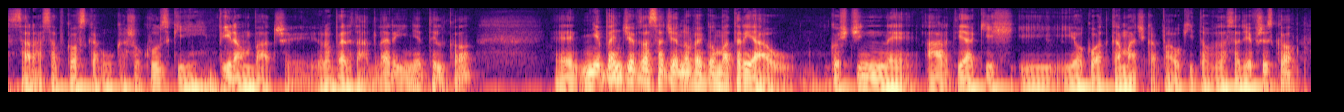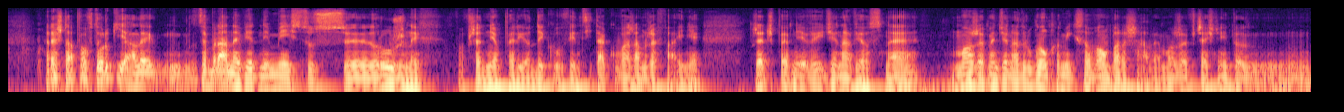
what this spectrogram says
Sara Sapkowska, Łukasz Okulski, Piramba czy Robert Adler i nie tylko. E, nie będzie w zasadzie nowego materiału gościnny art jakiś i, i okładka Maćka Pałki, to w zasadzie wszystko. Reszta powtórki, ale zebrane w jednym miejscu z różnych poprzednio periodyków, więc i tak uważam, że fajnie. Rzecz pewnie wyjdzie na wiosnę. Może będzie na drugą komiksową Warszawę, może wcześniej to mm,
